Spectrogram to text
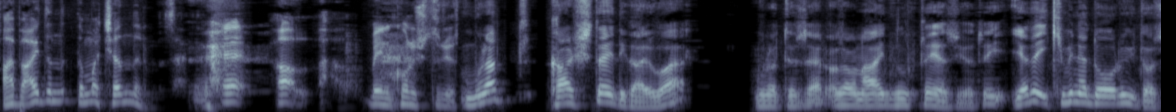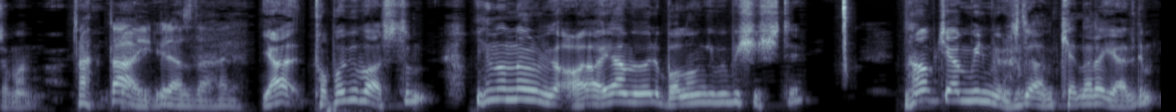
Abi aydınlıkla maç alınır mı zaten? e, Allah beni konuşturuyorsun. Murat karşıdaydı galiba. Murat Özer. O zaman aydınlıkta yazıyordu. Ya da 2000'e doğruydu o zaman. Hah, daha iyi biraz daha hani. Ya topa bir bastım. İnanamıyorum ya. Ay- Ayağım öyle balon gibi bir şişti. Ne yapacağımı bilmiyorum. Tamam kenara geldim.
